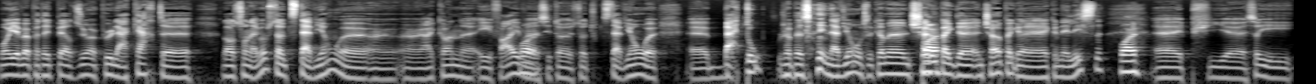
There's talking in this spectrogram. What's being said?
bon, il avait peut-être perdu un peu la carte lors de son avion. C'est un petit avion, un, Icon A5. C'est un, tout petit avion bateau. J'appelle ça un avion. C'est comme une chaloupe, avec, une, chaloupe avec, une hélice. Et puis ça, il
